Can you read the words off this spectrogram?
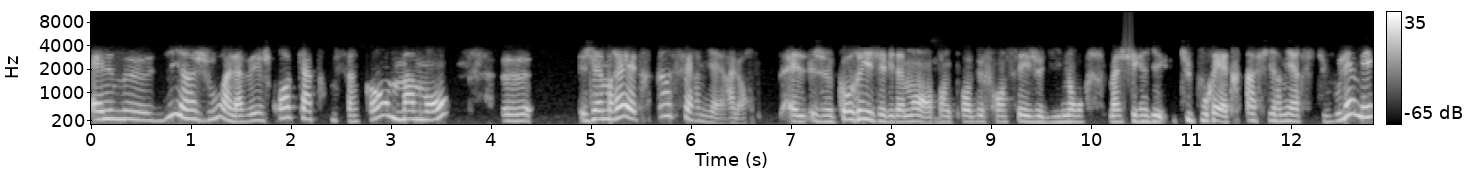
elle me dit un jour, elle avait, je crois, 4 ou 5 ans, maman, euh, j'aimerais être infirmière. Alors, je corrige évidemment en tant que prof de français, je dis non, ma chérie, tu pourrais être infirmière si tu voulais, mais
